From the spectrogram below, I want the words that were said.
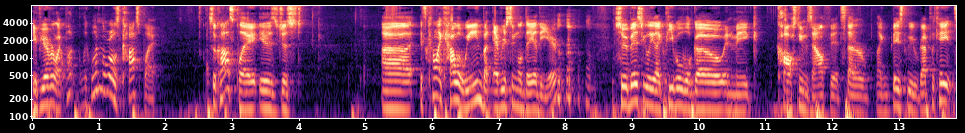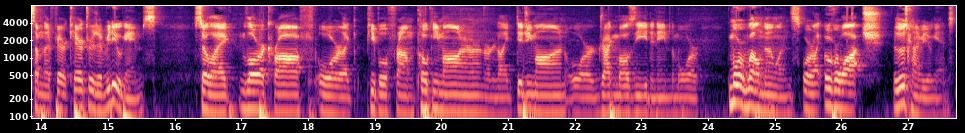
if you're ever like, what, like, what in the world is cosplay? So cosplay is just, uh, it's kind of like Halloween, but every single day of the year. so basically, like, people will go and make costumes outfits that are like basically replicate some of their favorite characters of video games. So like Laura Croft or like people from Pokemon or like Digimon or Dragon Ball Z to name the more more well known ones or like Overwatch or those kind of video games.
